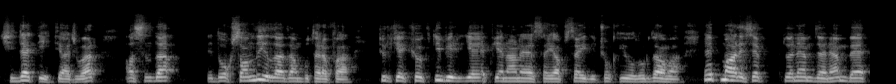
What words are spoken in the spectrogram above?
şiddetle ihtiyacı var. Aslında 90'lı yıllardan bu tarafa Türkiye köklü bir yepyeni anayasa yapsaydı çok iyi olurdu ama hep maalesef dönem dönem ve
